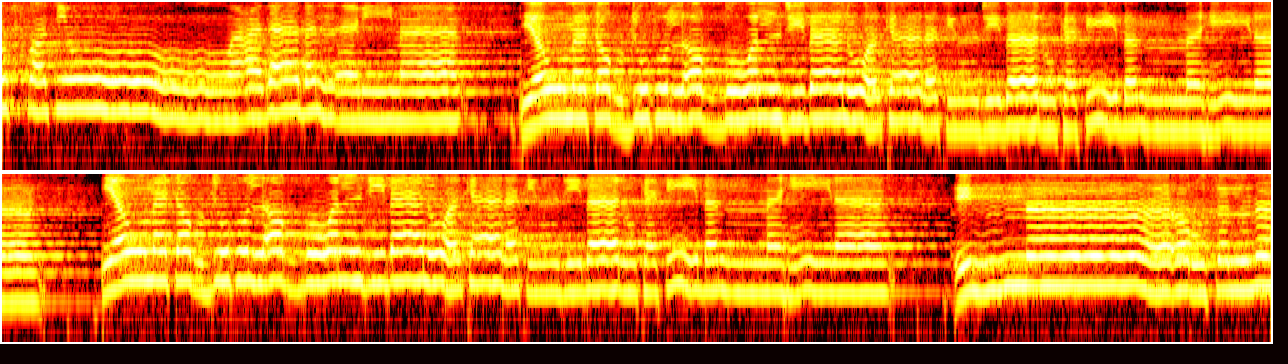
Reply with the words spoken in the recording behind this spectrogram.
غصة وعذابا أليما. يوم ترجف الأرض والجبال وكانت الجبال كثيبا مهيلا. يوم ترجف الأرض والجبال وكانت الجبال كثيبا مهيلا. إنا أرسلنا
